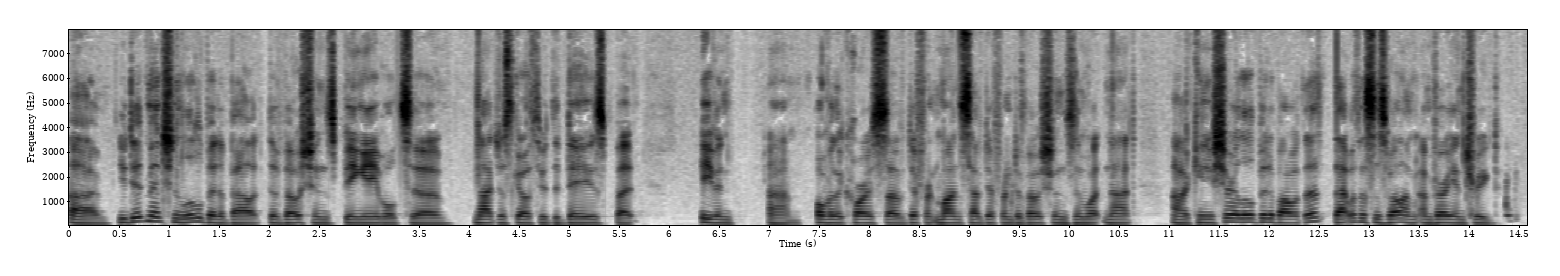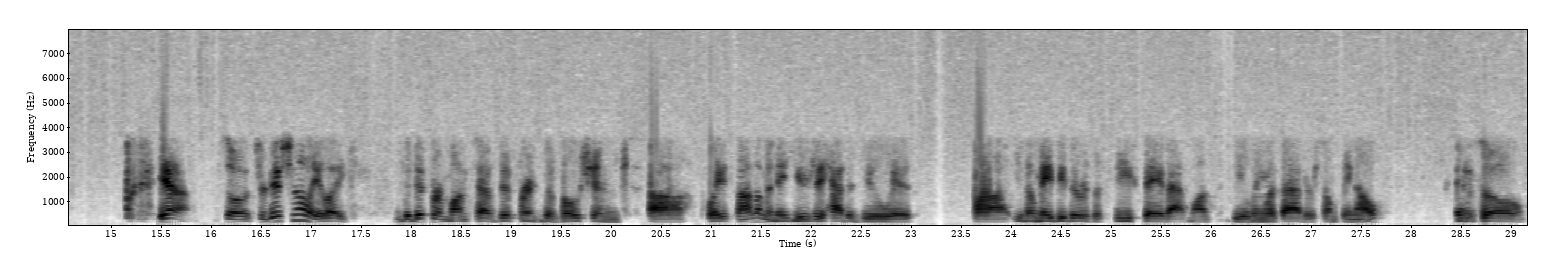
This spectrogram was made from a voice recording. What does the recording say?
Uh, you did mention a little bit about devotions being able to not just go through the days, but even um, over the course of different months have different devotions and whatnot. Uh, can you share a little bit about that with us as well? I'm, I'm very intrigued. Yeah, so traditionally, like the different months have different devotions uh, placed on them, and it usually had to do with, uh, you know, maybe there was a feast day that month dealing with that or something else. And so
